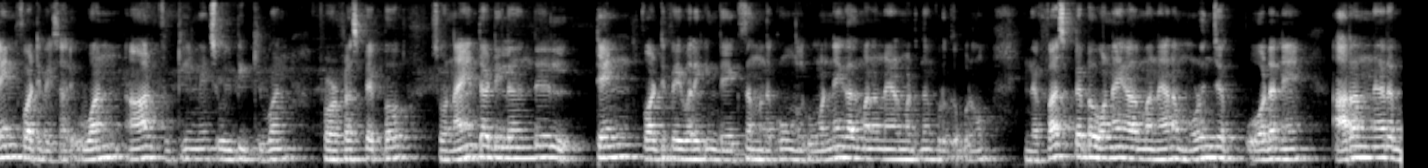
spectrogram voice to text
ten forty five sorry one hour fifteen minutes will be given for first paper so nine தேர்ட்டிலேருந்து டென் ஃபார்ட்டி ஃபைவ் வரைக்கும் இந்த எக்ஸாம் நடக்கும். உங்களுக்கு ஒன்றே கால் மணி நேரம் மட்டும்தான் கொடுக்கப்படும். இந்த ஃபர்ஸ்ட் பேப்பர் ஒன்றே கால் மணி நேரம் முடிஞ்ச உடனே அரை மணி நேரம்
